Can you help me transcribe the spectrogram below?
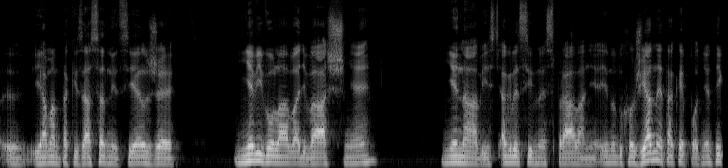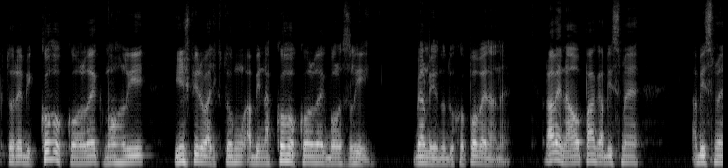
e, ja mám taký zásadný cieľ, že nevyvolávať vášne, nenávisť, agresívne správanie. Jednoducho žiadne také podnety, ktoré by kohokoľvek mohli inšpirovať k tomu, aby na kohokoľvek bol zlý. Veľmi jednoducho povedané. Práve naopak, aby sme, aby sme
